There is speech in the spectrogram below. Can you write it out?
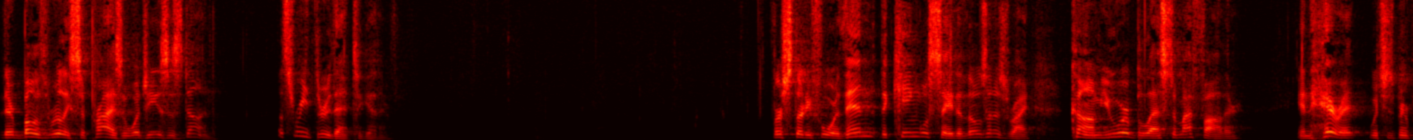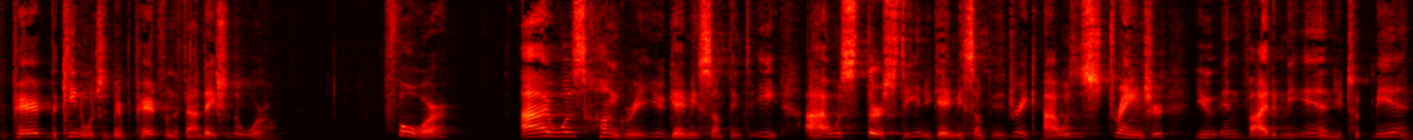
They're both really surprised at what Jesus has done. Let's read through that together. Verse 34 Then the king will say to those on his right, Come, you are blessed of my Father, inherit which has been prepared, the kingdom which has been prepared from the foundation of the world. For I was hungry, you gave me something to eat. I was thirsty, and you gave me something to drink. I was a stranger, you invited me in, you took me in.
